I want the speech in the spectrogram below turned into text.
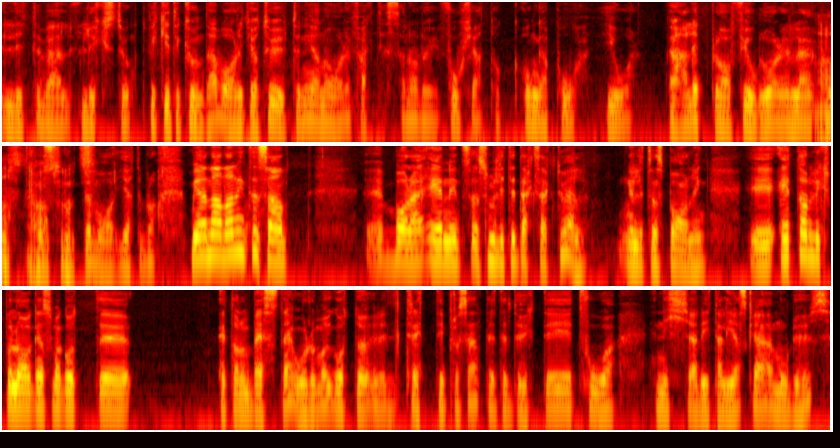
lite väl lyxtungt. Vilket det kunde ha varit. Jag tog ut den i januari faktiskt. Sen har det fortsatt och ånga på i år. Den hade ett bra fjolår. Eller ja, ja, var jättebra. Men en annan intressant eh, bara en som är lite dagsaktuell. En liten spaning. Eh, ett av lyxbolagen som har gått eh, ett av de bästa år, de har gått 30 procent lite drygt. Det är två nischade italienska modehus.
